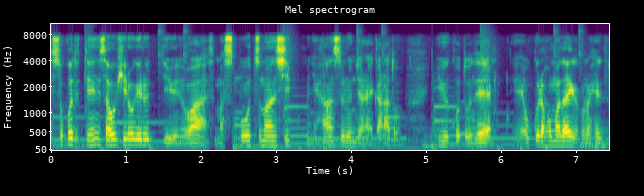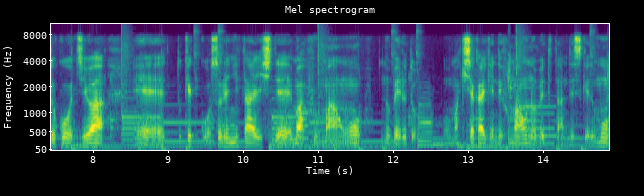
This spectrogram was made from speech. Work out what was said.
でそこで点差を広げるっていうのは、まあ、スポーツマンシップに反するんじゃないかなということで、えー、オクラホマ大学のヘッドコーチは、えー、っと結構それに対して、まあ、不満を述べると、まあ、記者会見で不満を述べてたんですけども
